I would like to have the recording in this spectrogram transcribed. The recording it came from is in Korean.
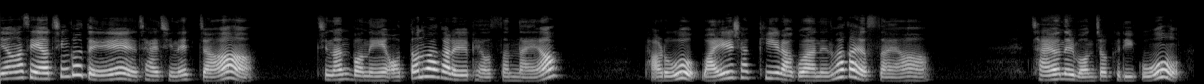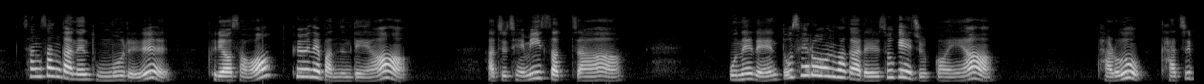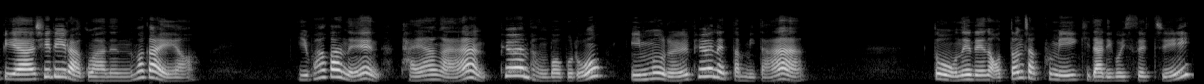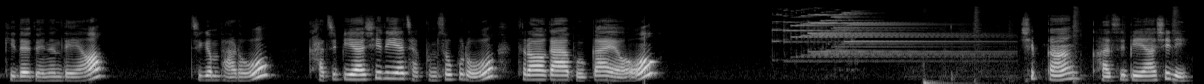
안녕하세요, 친구들. 잘 지냈죠? 지난번에 어떤 화가를 배웠었나요? 바로 와일샤키라고 하는 화가였어요. 자연을 먼저 그리고 상상 가는 동물을 그려서 표현해 봤는데요. 아주 재미있었죠? 오늘은 또 새로운 화가를 소개해 줄 거예요. 바로 가즈비아 시리라고 하는 화가예요. 이 화가는 다양한 표현 방법으로 인물을 표현했답니다. 또 오늘은 어떤 작품이 기다리고 있을지 기대되는데요. 지금 바로 가즈비아 시리의 작품 속으로 들어가 볼까요? 10강 가즈비아 시리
